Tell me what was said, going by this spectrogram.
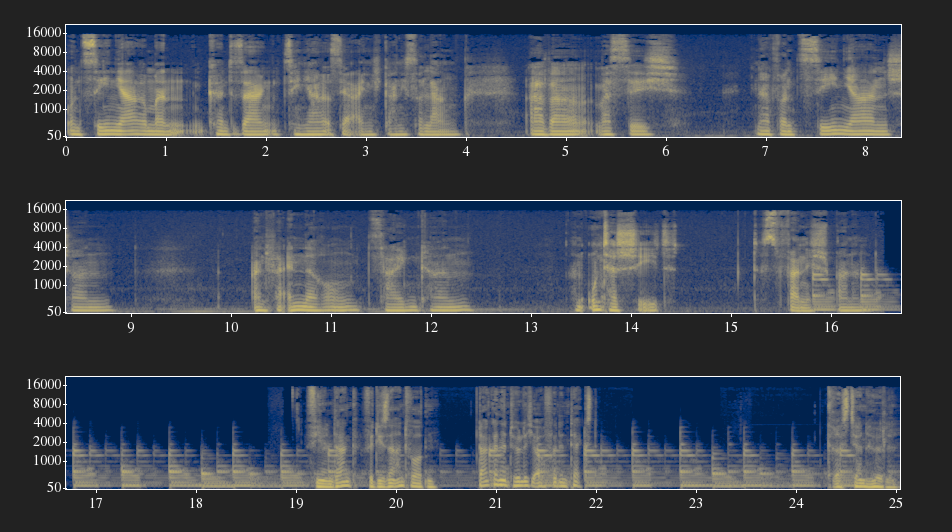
Und zehn Jahre, man könnte sagen, zehn Jahre ist ja eigentlich gar nicht so lang. Aber was sich innerhalb von zehn Jahren schon an Veränderung zeigen kann, an Unterschied, das fand ich spannend. Vielen Dank für diese Antworten. Danke natürlich auch für den Text. Christian Hödel.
